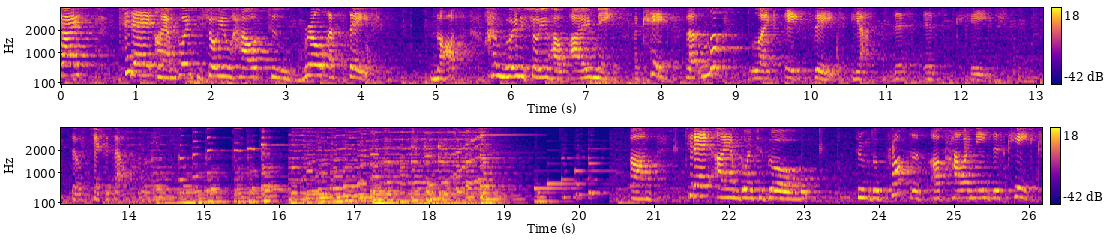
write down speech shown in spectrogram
guys, today I am going to show you how to grill a steak. Not, I'm going to show you how I make a cake that looks like a steak. Yeah, this is cake. So check this out. Um, today I am going to go through the process of how I made this cake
